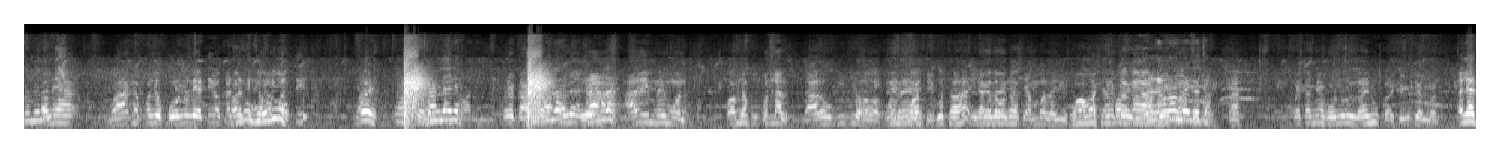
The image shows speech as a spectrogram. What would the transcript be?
મને વાઘ પેલું હોનું લેતી વખત નથી ખબર? પડતી. એ કાકા. ના અરે એમ નહીં મોન. અમને પોપટલાલ દારો ઉગી ગયો હવે. અમને ગામ થાય? એના કરતા અમને શ્યામમાં લઈ લીધું. વાહ, વાહ, શ્યામા લઈ કાકા, લે. રામ લઈ લેજો. હા. તમે હોનું લઈને શું કરશો? એમ કે મને? અલ્યા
